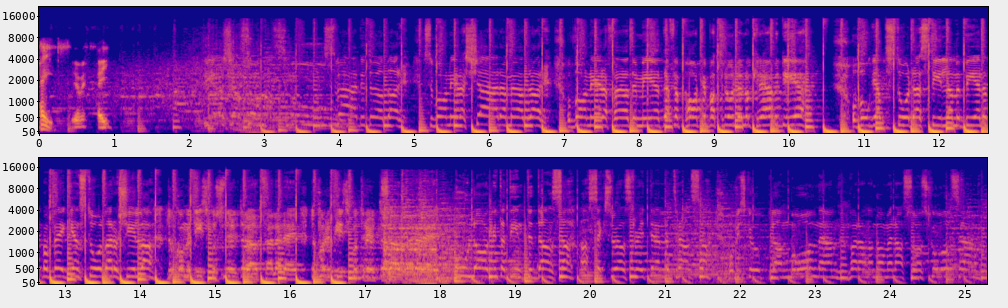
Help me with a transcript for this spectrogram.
Hej! Det gör vi. Hej. Så var ni era kära mödrar Och var ni era fäder med Därför partypatrullen och kräver det Och våga inte stå där stilla med benet på väggen Stå där och chilla Då kommer discosnuten Bötfäller dig Då får du piss på truten Olagligt att inte dansa Asexuell, straight eller transa Och vi ska upp Varannan skål sen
